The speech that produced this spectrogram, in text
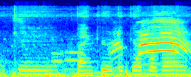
okay thank you take care bye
